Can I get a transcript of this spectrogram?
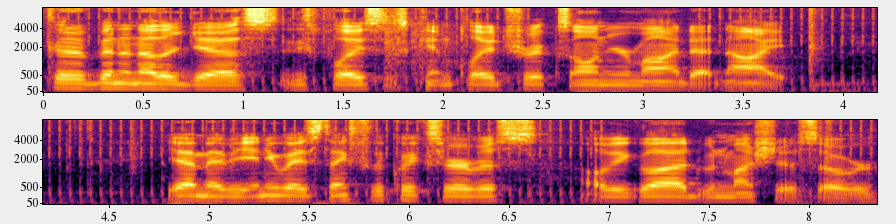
Could have been another guess. These places can play tricks on your mind at night. Yeah, maybe. Anyways, thanks for the quick service. I'll be glad when my shift's over.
